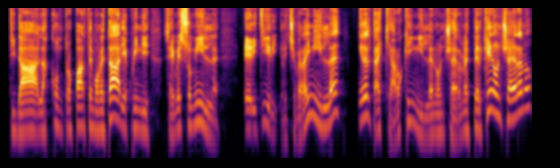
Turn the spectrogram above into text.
ti dà la controparte monetaria, quindi se hai messo 1000 e ritiri riceverai 1000, in realtà è chiaro che i 1000 non c'erano. E perché non c'erano?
